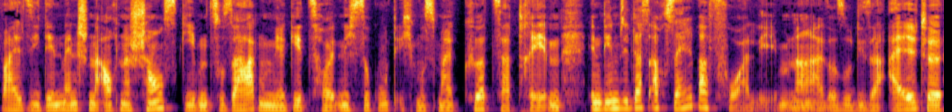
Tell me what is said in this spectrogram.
weil sie den Menschen auch eine Chance geben zu sagen, mir geht's heute nicht so gut, ich muss mal kürzer treten, indem sie das auch selber vorleben. Ne? Also so diese alte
